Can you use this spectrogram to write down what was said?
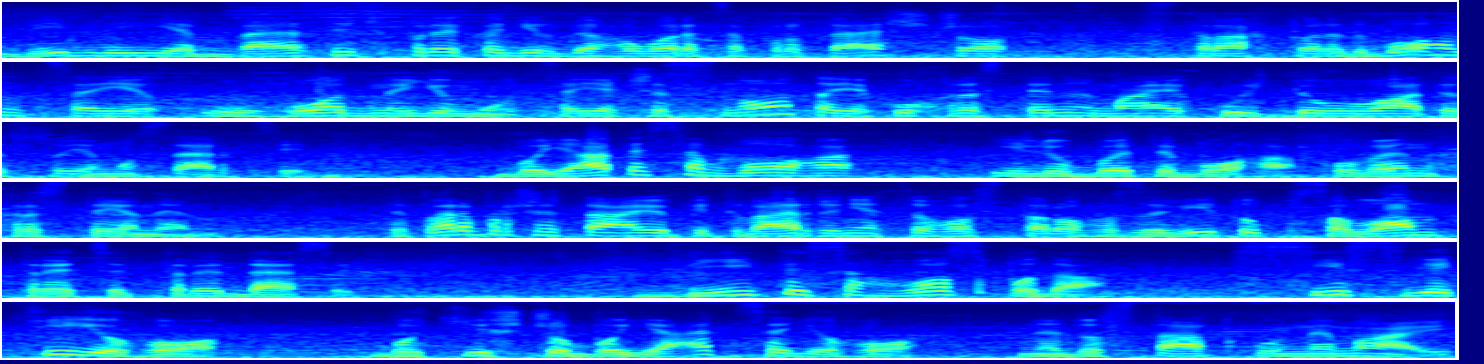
В Біблії є безліч прикладів, де говориться про те, що страх перед Богом це є угодне йому, це є чеснота, яку християнин має культивувати в своєму серці. Боятися Бога і любити Бога повинен християнин. Тепер прочитаю підтвердження цього старого завіту, Псалом 33.10. Бійтеся Господа, всі святі Його, бо ті, що бояться Його, недостатку не мають.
